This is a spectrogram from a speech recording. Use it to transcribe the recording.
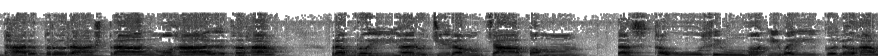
धार्तृराष्ट्रान्महारथः प्रगृह्य रुचिरम् चापम् तस्थौ सिंह इवैकलः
